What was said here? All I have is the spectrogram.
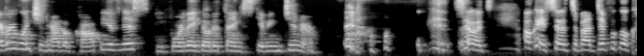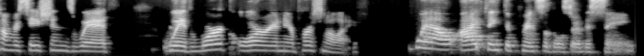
everyone should have a copy of this before they go to thanksgiving dinner so it's okay so it's about difficult conversations with with work or in your personal life well, I think the principles are the same.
